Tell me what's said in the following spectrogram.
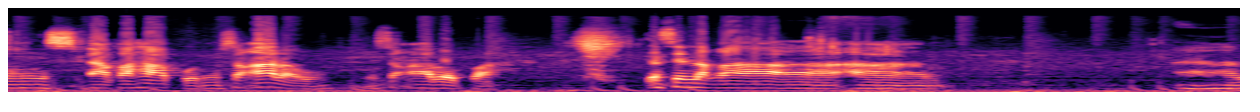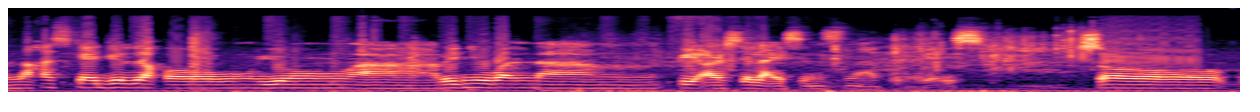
nung uh, kahapon, isang araw, isang araw pa. Kasi naka uh, uh, naka-schedule ako yung uh, renewal ng PRC license natin, guys. So,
